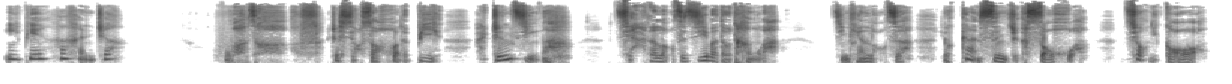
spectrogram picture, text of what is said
一边还喊着。我操，这小骚货的逼还真紧啊，夹的老子鸡巴都疼了。今天老子要干死你这个骚货，叫你高傲！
